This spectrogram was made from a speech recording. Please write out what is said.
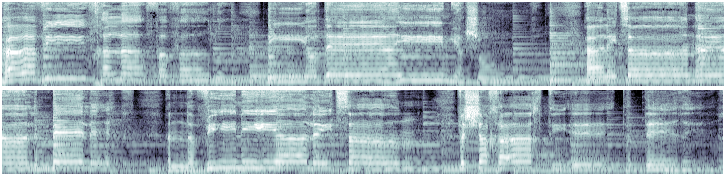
האביב חלף עבר לו, מי יודע אם ישוב. הליצן היה למלך, הנביא נהיה ליצן, ושכחתי את הדרך,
